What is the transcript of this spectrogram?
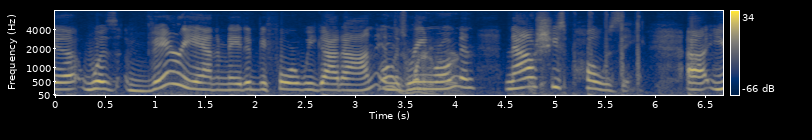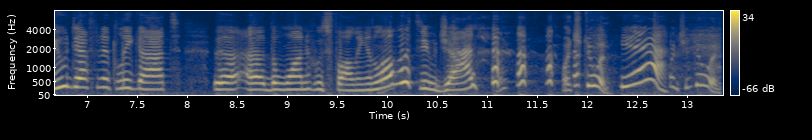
uh, was very animated before we got on in the green room, and now she's posing. Uh, you definitely got the uh, the one who's falling in love with you, John. What you doing? yeah. What you doing?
